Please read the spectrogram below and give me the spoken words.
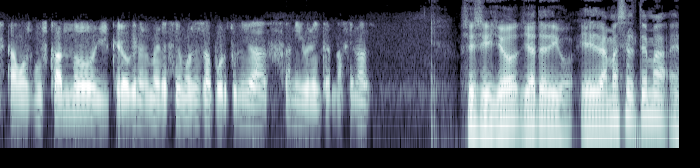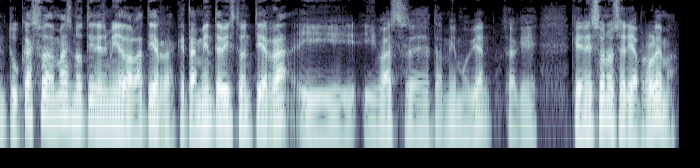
estamos buscando y creo que nos merecemos esa oportunidad a nivel internacional. Sí, sí, yo ya te digo. Eh, además el tema, en tu caso además no tienes miedo a la tierra, que también te he visto en tierra y, y vas eh, también muy bien. O sea que, que en eso no sería problema.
